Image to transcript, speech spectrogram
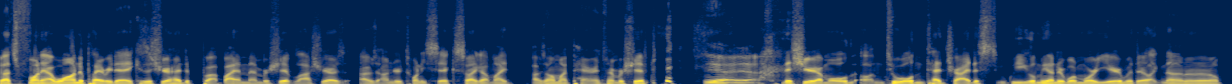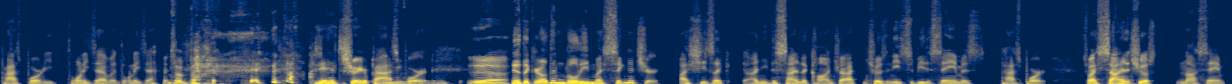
That's funny. I wanted to play every day because this year I had to buy a membership. Last year I was I was under twenty six, so I got my I was on my parents' membership. Yeah, yeah. this year I'm old. I'm too old, and Ted tried to squeal me under one more year, but they're like, no, no, no, no, passport, you 27, 27. It's a ba- Because you have to show your passport. Yeah. Dude, the girl didn't believe my signature. I, she's like, I need to sign the contract. And she goes, it needs to be the same as passport. So I signed it. She goes, not same.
